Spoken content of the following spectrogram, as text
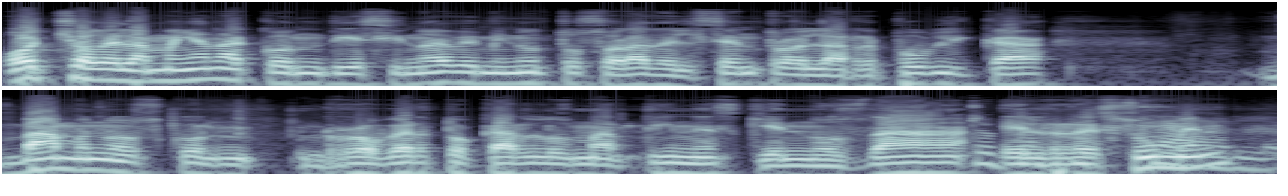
8 de la mañana con 19 minutos hora del centro de la República. Vámonos con Roberto Carlos Martínez, quien nos da el resumen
